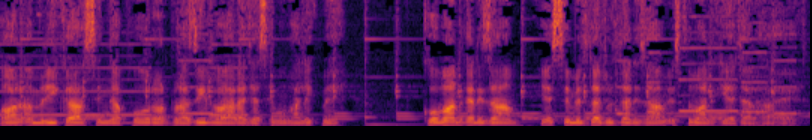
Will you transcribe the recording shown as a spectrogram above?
اور امریکہ سنگاپور اور برازیل وغیرہ جیسے ممالک میں کوبان کا نظام یا اس سے ملتا جلتا نظام استعمال کیا جا رہا ہے۔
